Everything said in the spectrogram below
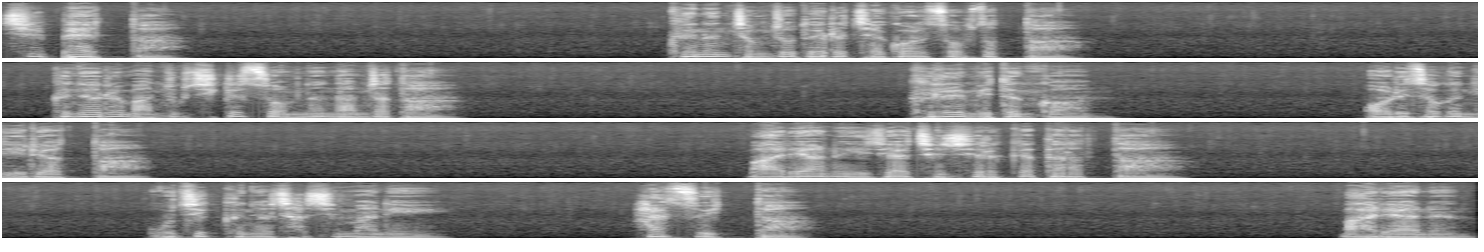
실패했다. 그는 정조대를 제거할 수 없었다. 그녀를 만족시킬 수 없는 남자다. 그를 믿은 건 어리석은 일이었다. 마리아는 이제야 진실을 깨달았다. 오직 그녀 자신만이 할 수 있다. 마리아는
